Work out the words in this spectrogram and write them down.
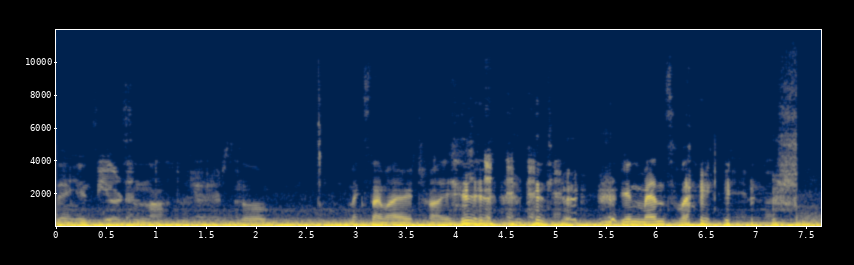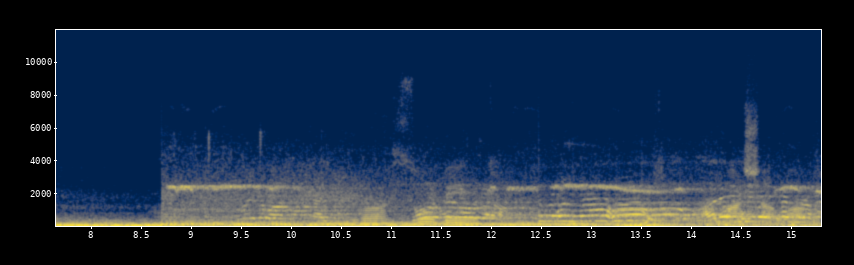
think it's, beard it's and- sunnah. Yeah, it's So next time I try in men's way. in men. Wow, so big. Mashallah.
